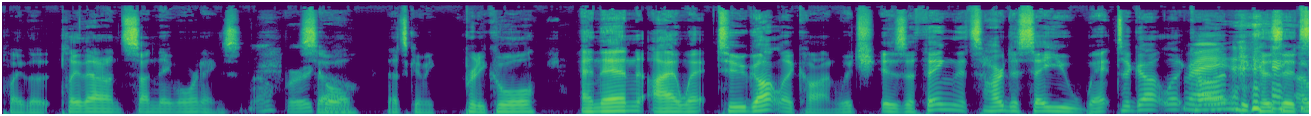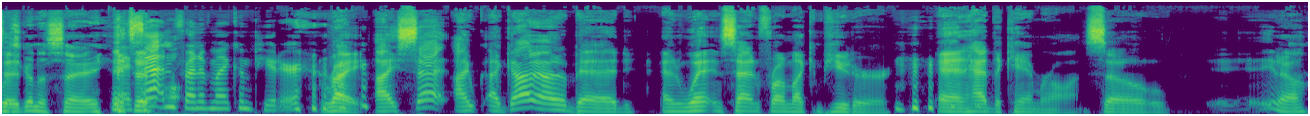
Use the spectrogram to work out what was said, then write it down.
play the play that on Sunday mornings. Oh, very so cool. that's gonna be pretty cool. And then I went to GauntletCon, which is a thing that's hard to say you went to GauntletCon Right. because I it's was going to say. I it's a- sat in front of my computer. right. I sat. I, I got out of bed and went and sat in front of my computer and had the camera on. So, you know,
